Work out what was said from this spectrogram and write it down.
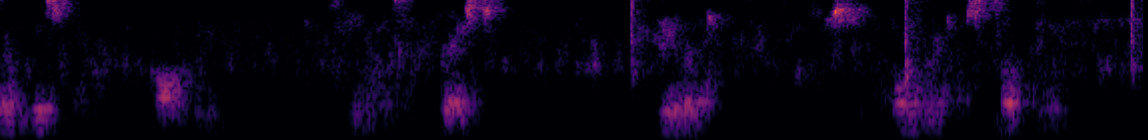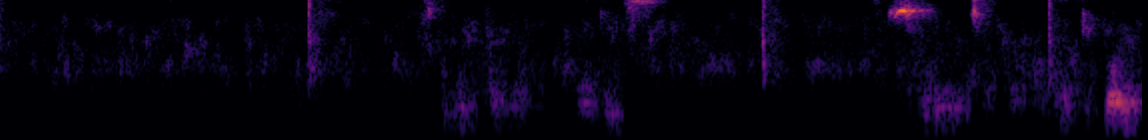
select this one, copy, so here, just format as copy. So we can notice, so it's file.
